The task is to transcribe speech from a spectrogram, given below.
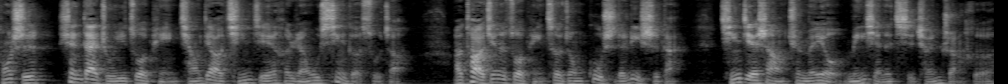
同时，现代主义作品强调情节和人物性格塑造，而托尔金的作品侧重故事的历史感，情节上却没有明显的起承转合。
